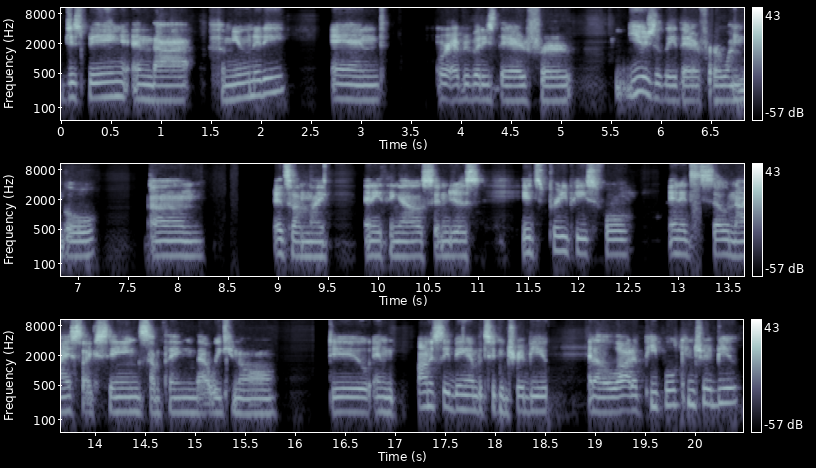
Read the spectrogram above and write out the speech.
just being in that community and where everybody's there for usually there for one goal. Um, it's unlike anything else and just it's pretty peaceful and it's so nice like seeing something that we can all do and honestly being able to contribute and a lot of people contribute.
